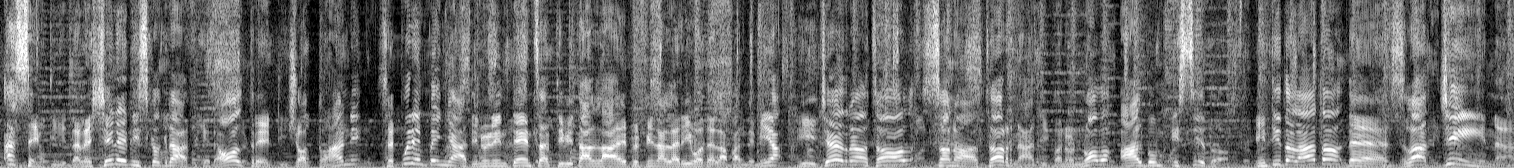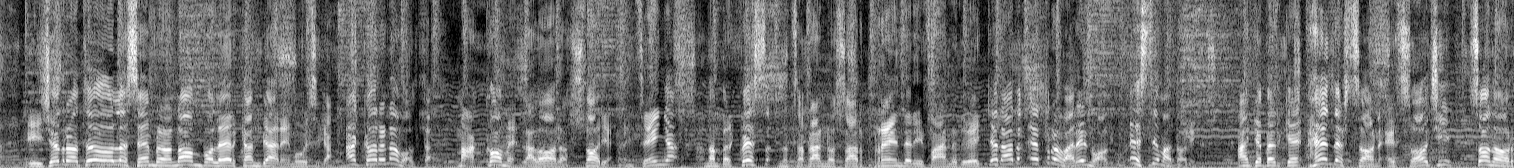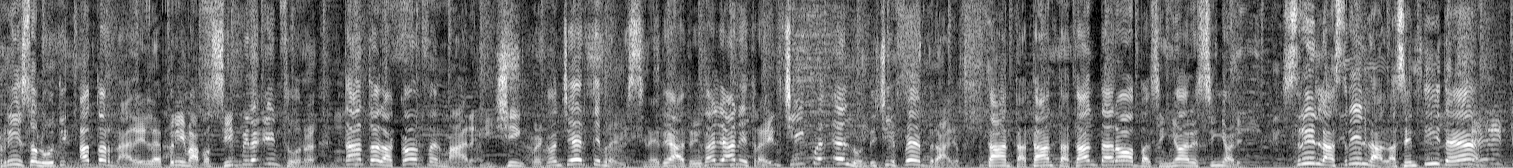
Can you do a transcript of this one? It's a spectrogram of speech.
Assenti dalle scene discografiche da oltre 18 anni, seppur impegnati in un'intensa attività live fino all'arrivo della pandemia, i Jethro Tull sono tornati con un nuovo album istituto intitolato The Slut Gene. I Jethro Tull sembrano non voler cambiare musica ancora una volta, ma come la loro storia insegna, non per questo non sapranno sorprendere i fan di vecchia data e trovare nuovi estimatori anche perché Henderson e soci sono risoluti a tornare il prima possibile in tour, tanto da confermare i 5 concerti previsti nei teatri italiani tra il 5 e l'11 febbraio. Tanta, tanta, tanta roba, signore e signori. Strilla, strilla, la sentite?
